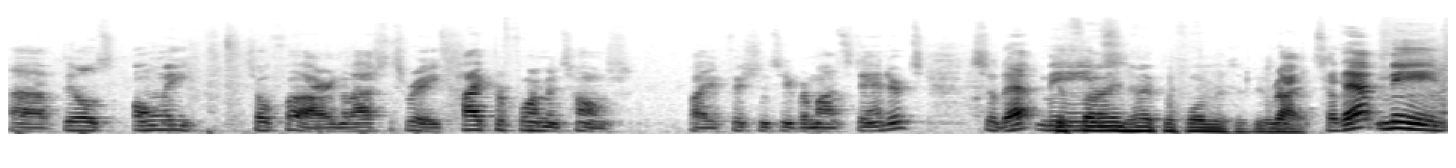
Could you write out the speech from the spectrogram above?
uh, builds only, so far, in the last three, high-performance homes by Efficiency Vermont standards. So that means. Define high performance if you will. Right, so that means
